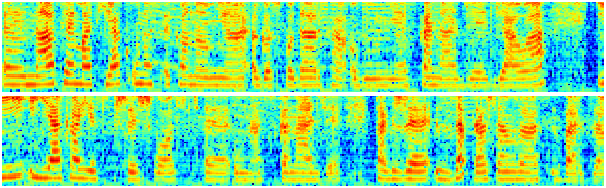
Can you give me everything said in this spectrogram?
e, na temat jak u nas ekonomia, gospodarka ogólnie w Kanadzie działa i jaka jest przyszłość e, u nas w Kanadzie. Także zapraszam Was bardzo.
